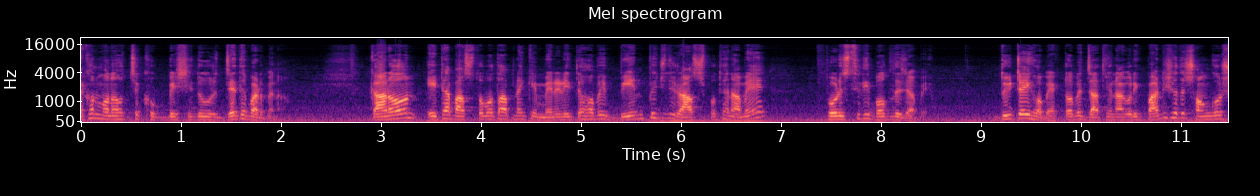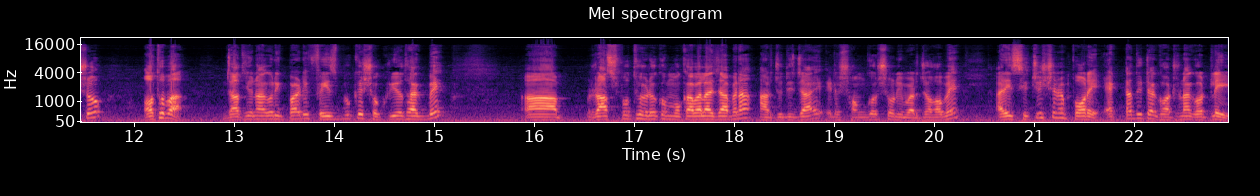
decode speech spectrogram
এখন মনে হচ্ছে খুব বেশি দূর যেতে পারবে না। কারণ এটা বাস্তবতা আপনাকে মেনে নিতে হবে। বিএনপি যদি রাজপথে নামে, পরিস্থিতি বদলে যাবে। দুইটাই হবে। একটা হবে জাতীয় নাগরিক পার্টির সাথে সংঘর্ষ অথবা জাতীয় নাগরিক পার্টি ফেসবুকে সক্রিয় থাকবে। রাজপথে এরকম মোকাবেলায় যাবে না। আর যদি যায়, এটা সংঘর্ষ অনিবার্য হবে। আর এই সিচুয়েশনের পরে একটা দুইটা ঘটনা ঘটলেই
